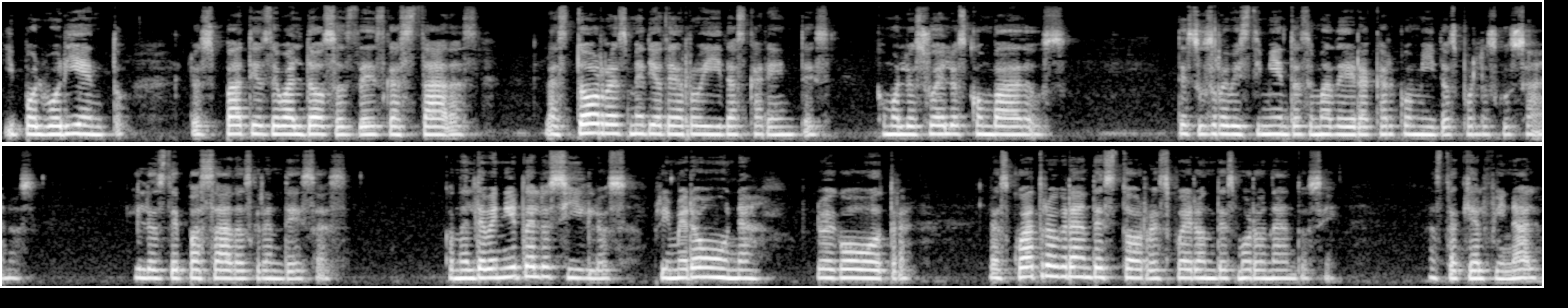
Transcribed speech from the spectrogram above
y polvoriento, los patios de baldosas desgastadas, las torres medio derruidas carentes, como los suelos combados de sus revestimientos de madera carcomidos por los gusanos, y los de pasadas grandezas. Con el devenir de los siglos, primero una, luego otra, las cuatro grandes torres fueron desmoronándose, hasta que al final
